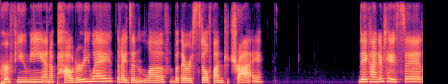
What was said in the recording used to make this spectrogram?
perfumy in a powdery way that I didn't love, but they were still fun to try. They kind of tasted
